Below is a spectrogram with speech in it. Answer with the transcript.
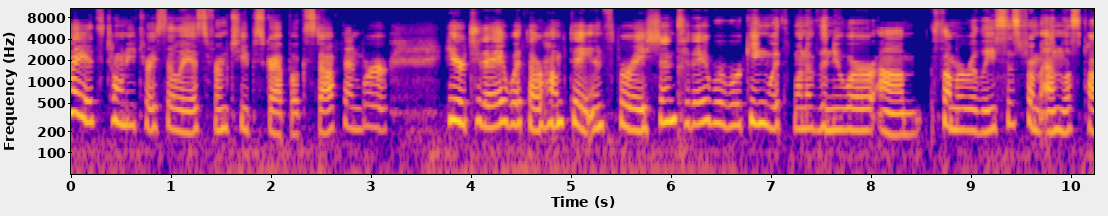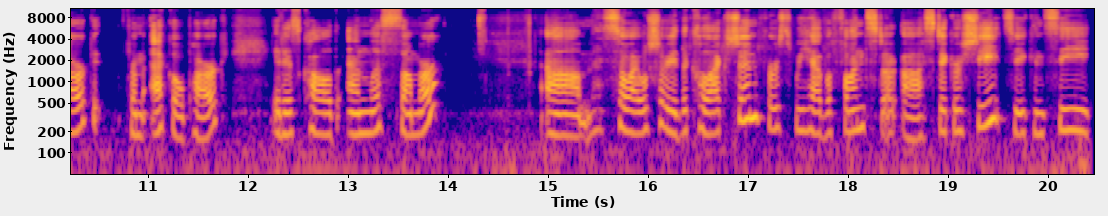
Hi, it's Tony Triselius from Cheap Scrapbook Stuff, and we're here today with our Hump Day inspiration. Today we're working with one of the newer um, summer releases from Endless Park, from Echo Park. It is called Endless Summer. Um, so I will show you the collection. First we have a fun st uh, sticker sheet, so you can see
